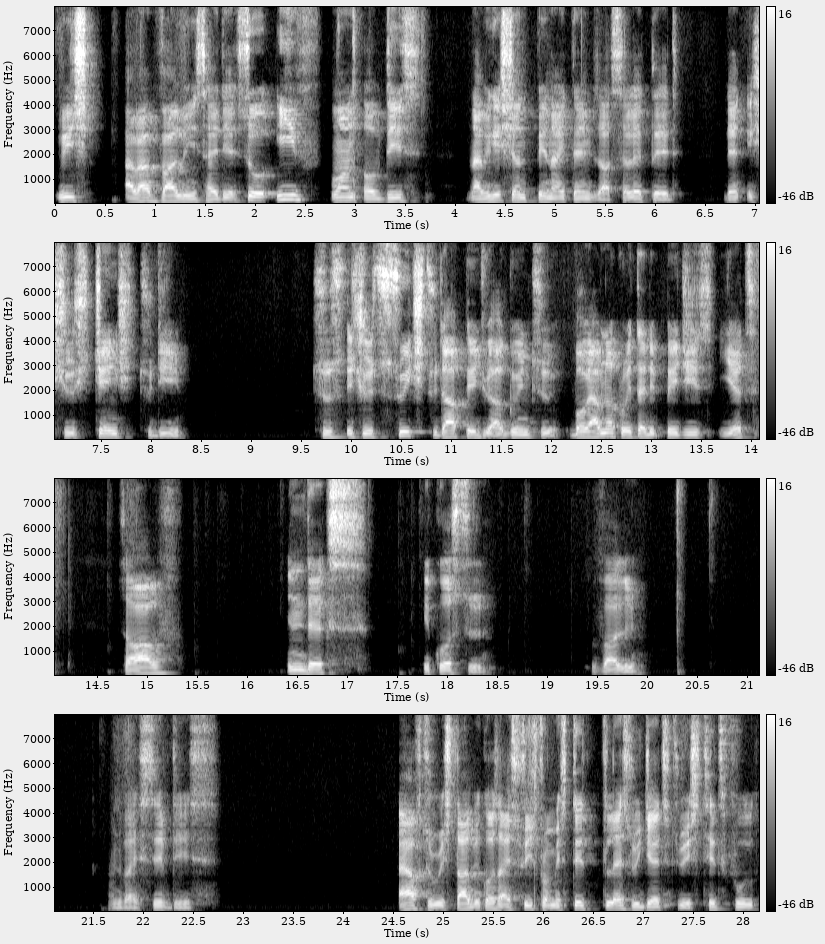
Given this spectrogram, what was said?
which I have value inside there. So if one of these navigation pane items are selected, then it should change to the to it should switch to that page we are going to, but we have not created the pages yet. So I have index equals to value and if I save this I have to restart because I switched from a stateless widget to a stateful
